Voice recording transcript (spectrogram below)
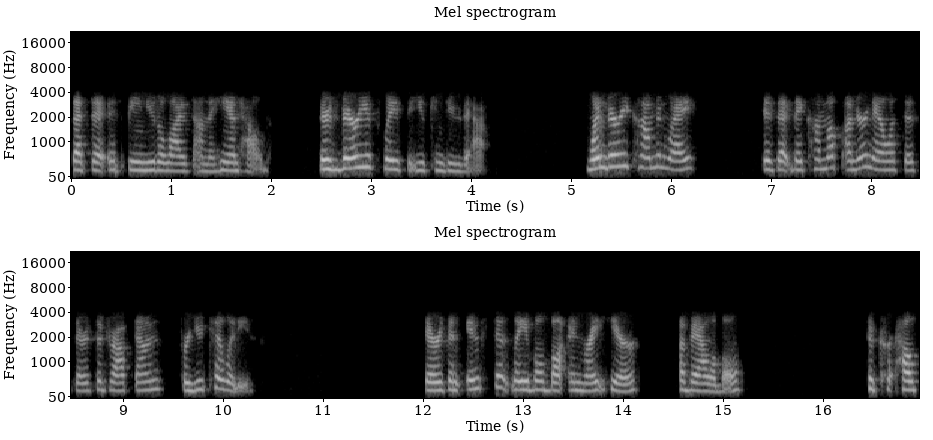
that is being utilized on the handheld. There's various ways that you can do that. One very common way is that they come up under analysis. There's a drop down for utilities. There is an instant label button right here available to help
